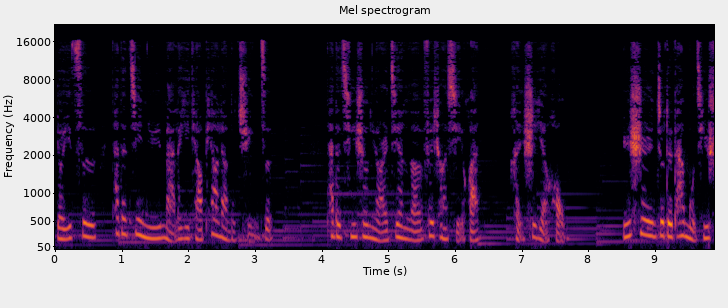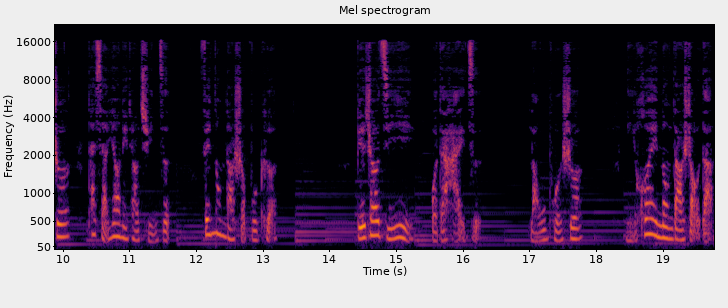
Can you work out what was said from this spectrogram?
有一次，她的继女买了一条漂亮的裙子，她的亲生女儿见了非常喜欢，很是眼红。于是就对他母亲说：“他想要那条裙子，非弄到手不可。”别着急，我的孩子，老巫婆说：“你会弄到手的。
